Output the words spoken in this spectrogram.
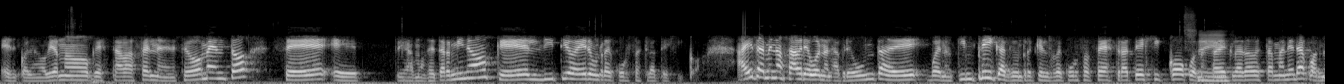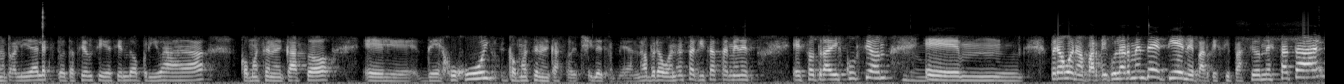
eh, con el gobierno que estaba Fernández en ese momento, se eh, digamos, determinó que el litio era un recurso estratégico. Ahí también nos abre, bueno, la pregunta de, bueno, ¿qué implica que, un re- que el recurso sea estratégico cuando Sí. está declarado de esta manera, cuando en realidad la explotación sigue siendo privada, como es en el caso eh, de Jujuy, como es en el caso de Chile también, ¿no? Pero bueno, esa quizás también es, es otra discusión. Eh, pero bueno, particularmente tiene participación estatal,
